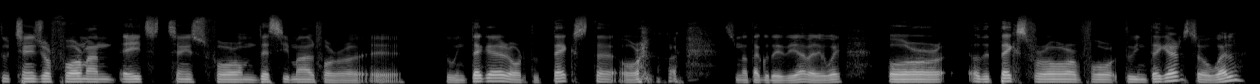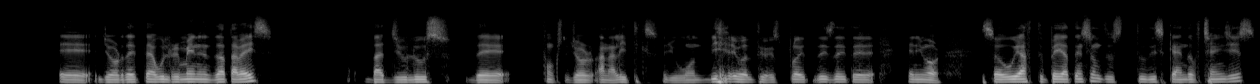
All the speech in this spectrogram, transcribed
to change your form and age change from decimal for uh, to integer or to text uh, or it's not a good idea by the way or, or the text for for to integer so well your data will remain in the database but you lose the function your analytics you won't be able to exploit this data anymore so we have to pay attention to, to this kind of changes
